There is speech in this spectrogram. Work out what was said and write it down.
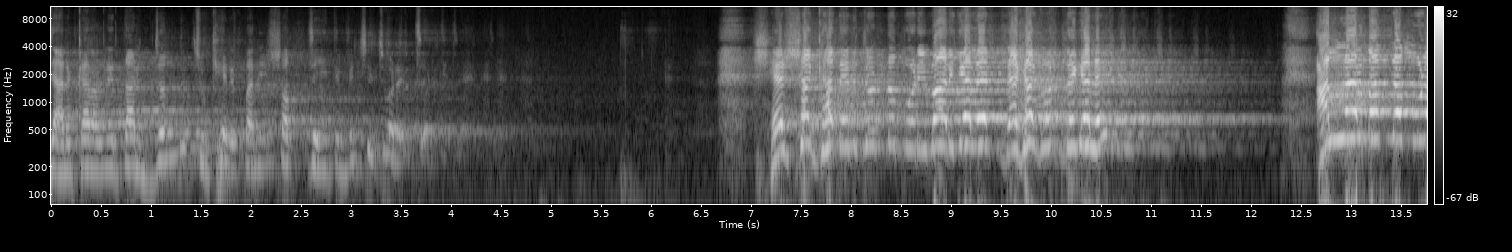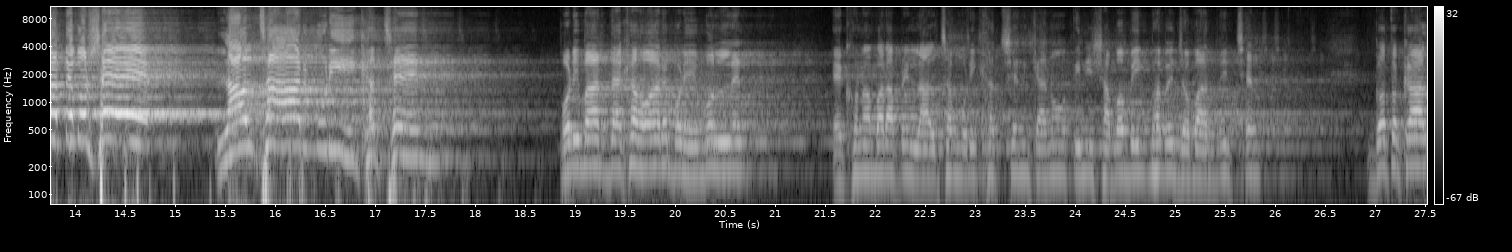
যার কারণে তার জন্য চোখের পানি সবচেয়ে বেশি ঝরেছে। শেষ সাক্ষাতের জন্য পরিবার গেলেন, দেখা করতে গেলে আল্লাহর বান্দা মুড়াতে বসে, লাল চার মুড়ি খাচ্ছেন। পরিবার দেখা হওয়ার পরে বললেন, এখন আবার আপনি লালচা মুড়ি খাচ্ছেন কেন? তিনি স্বাভাবিকভাবে জবাব দিচ্ছেন, গতকাল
